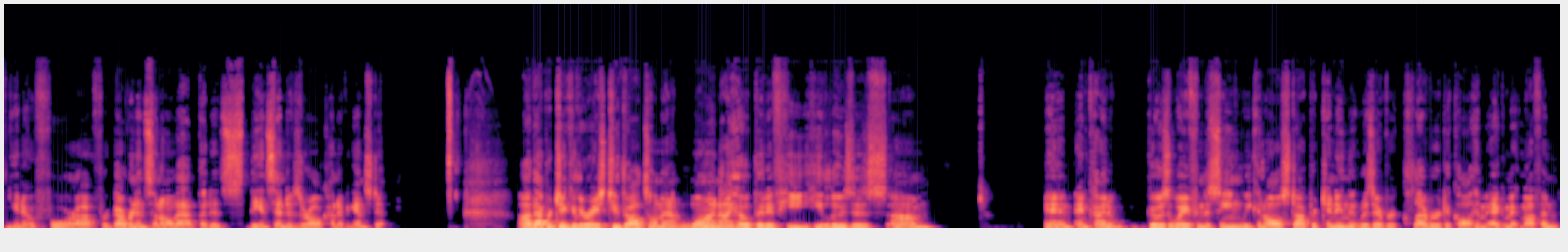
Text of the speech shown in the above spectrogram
you know for uh, for governance and all that. But it's the incentives are all kind of against it. Uh, that particular race, two thoughts on that. One, I hope that if he he loses um, and and kind of goes away from the scene, we can all stop pretending that it was ever clever to call him Egg McMuffin.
